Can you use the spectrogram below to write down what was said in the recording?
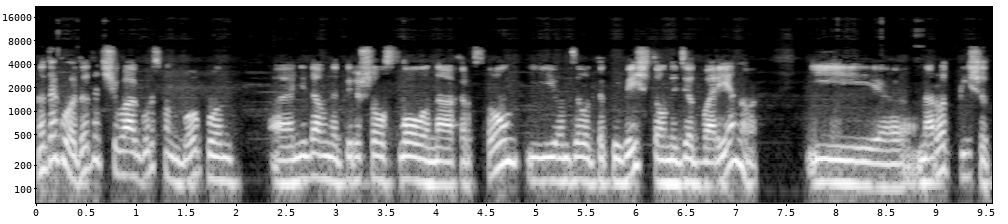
Ну так вот, этот чувак, Гурсман Боб, он э, недавно перешел с Лола на Hearthstone, и он делает такую вещь, что он идет в арену, и э, народ пишет,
